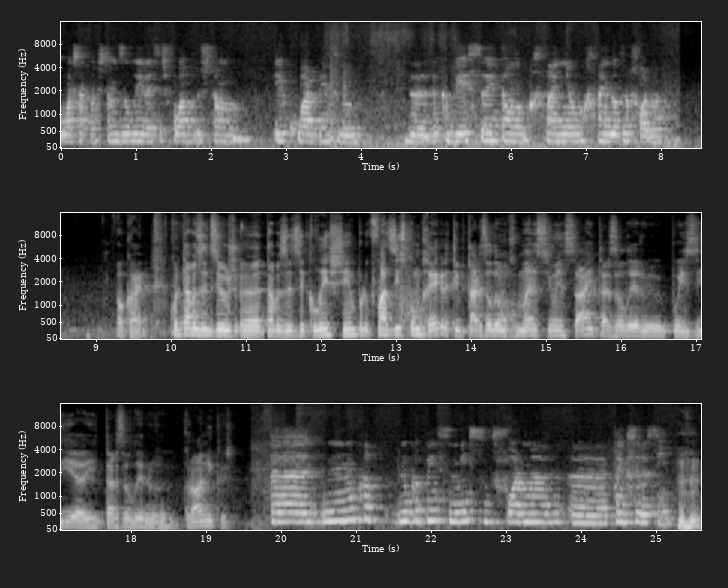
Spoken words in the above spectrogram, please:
lá está, quando estamos a ler, essas palavras estão ecoar dentro de, da cabeça, então retenho, retenho de outra forma. Ok. Quando estavas a dizer uh, estavas a dizer que lês sempre, fazes isso como regra? Tipo, estares a ler um romance e um ensaio, estares a ler eh, poesia e estares a ler uh, crónicas? Uh, nunca, nunca penso nisso de forma uh, tem que ser assim. Uhum.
